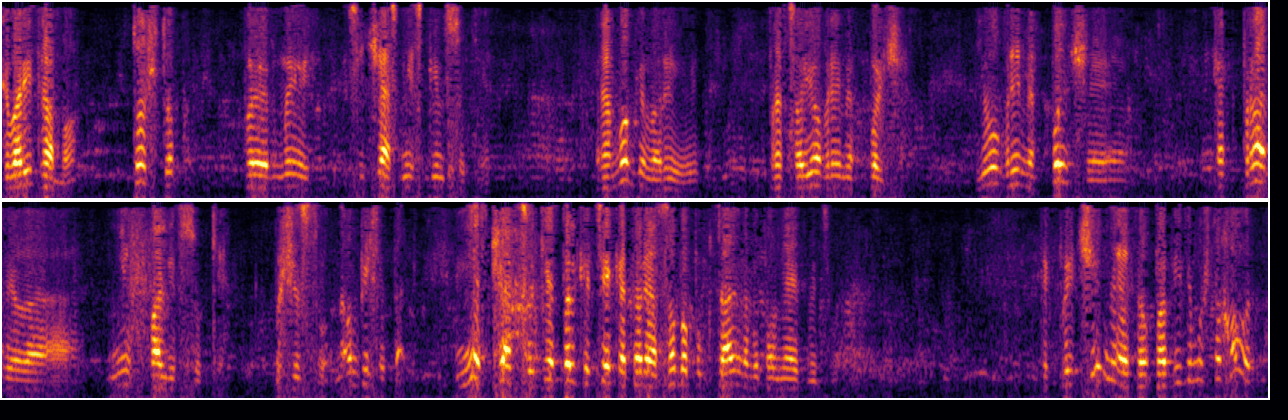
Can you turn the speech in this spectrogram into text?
говорит Рамо, то, что мы сейчас не спим в суке. Рамо говорит про свое время в Польше. Его время в Польше, как правило, не спали в суке. Большинство. Но он пишет так. Не спят в суке только те, которые особо пунктуально выполняют митцву. Так причина этого, по-видимому, что холодно.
